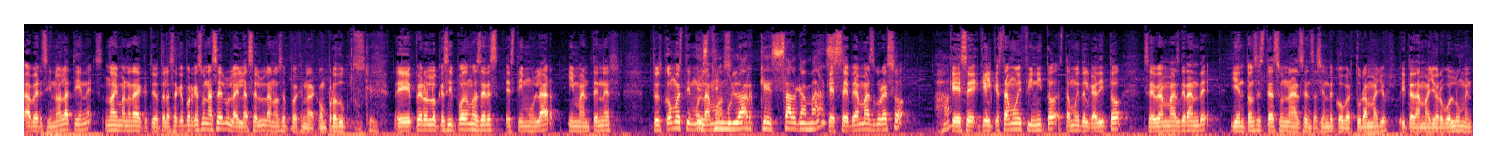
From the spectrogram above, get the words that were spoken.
A ver, si no la tienes, no hay manera de que yo te la saque porque es una célula y la célula no se puede generar con productos. Eh, pero lo que sí podemos hacer es estimular y mantener. Entonces, ¿cómo estimulamos? Estimular que salga más. que se vea más grueso, Que, se- que el que está muy finito, está muy delgadito, se vea más grande y entonces te hace una sensación de cobertura mayor y te da mayor volumen.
